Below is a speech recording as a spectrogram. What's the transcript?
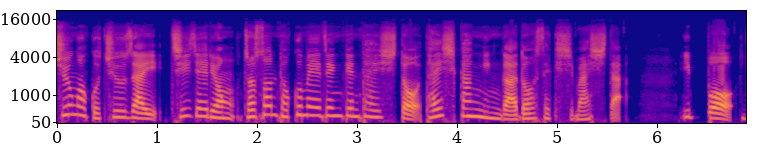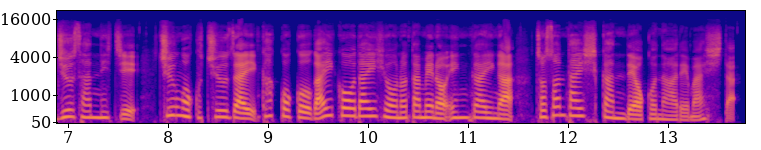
中国駐在チージェリョン朝鮮特命全権大使と大使館員が同席しました。一方、13日、中国駐在各国外交代表のための宴会が、朝鮮大使館で行われました。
